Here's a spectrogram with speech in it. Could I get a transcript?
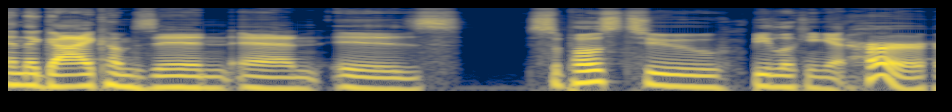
and the guy comes in and is supposed to be looking at her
